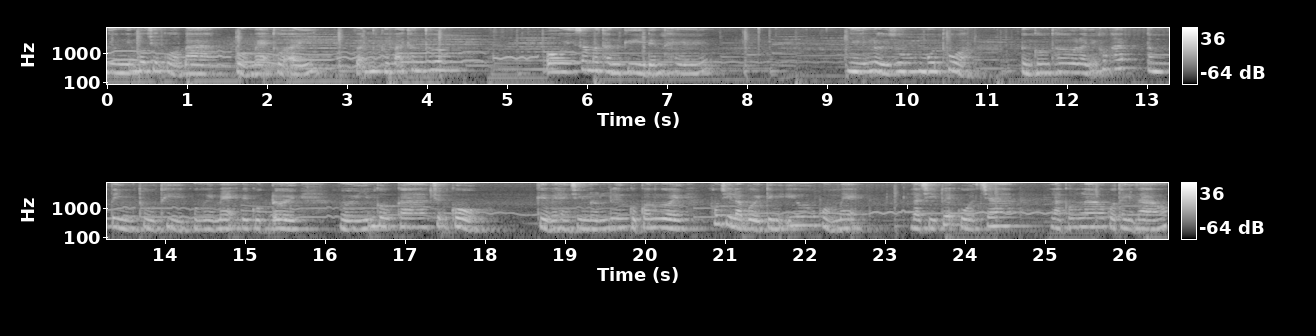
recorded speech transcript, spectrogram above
Nhưng những câu chuyện của bà, của mẹ thuở ấy vẫn cứ mãi thân thương. Ôi, sao mà thần kỳ đến thế? Như những lời du muôn thuở, từng câu thơ là những khúc hát tâm tình thủ thỉ của người mẹ về cuộc đời với những câu ca, chuyện cổ kể về hành trình lớn lên của con người, không chỉ là bởi tình yêu của mẹ, là trí tuệ của cha, là công lao của thầy giáo,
